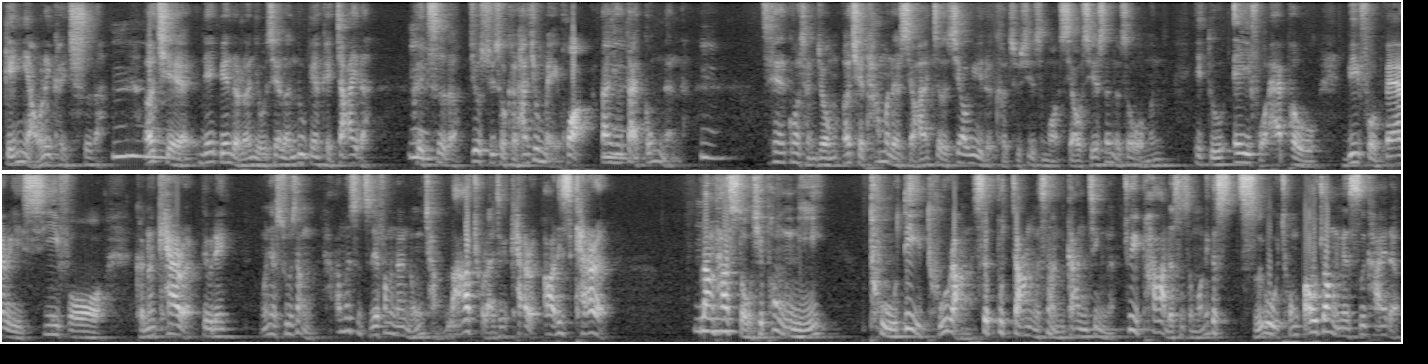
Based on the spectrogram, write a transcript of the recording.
给鸟类可以吃的。嗯而且那边的人，有些人路边可以摘的，可以吃的，就随手可，它就美化，但又带功能的。嗯这些过程中，而且他们的小孩子的教育的可持续什么？小学生的时候，我们一读 A for apple，B for berry，C for 可能 carrot，对不对？我们在书上，他们是直接放在农场拉出来这个 carrot，啊，这是 carrot，让他手去碰泥，土地土壤是不脏的，是很干净的。最怕的是什么？那个食物从包装里面撕开的，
